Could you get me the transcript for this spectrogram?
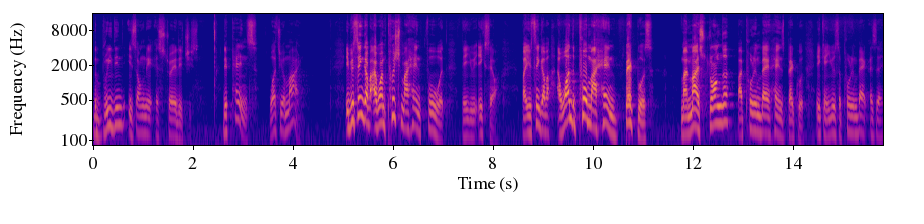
the breathing is only a strategy. Depends what's your mind. If you think about, I want to push my hand forward, then you exhale. But you think about, I want to pull my hand backwards. My mind is stronger by pulling back hands backward. You can use the pulling back as an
